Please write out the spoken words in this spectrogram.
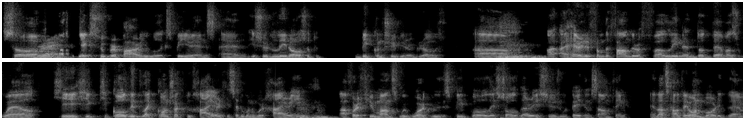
So right. that's a big superpower you will experience, and it should lead also to big contributor growth. Um, mm. I, I, heard it from the founder of uh, Linen.dev as well. He, he he called it like contract to hire. He said when we're hiring mm -hmm. uh, for a few months, we worked with these people, they solved their issues, we paid them something, and that's how they onboarded them.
